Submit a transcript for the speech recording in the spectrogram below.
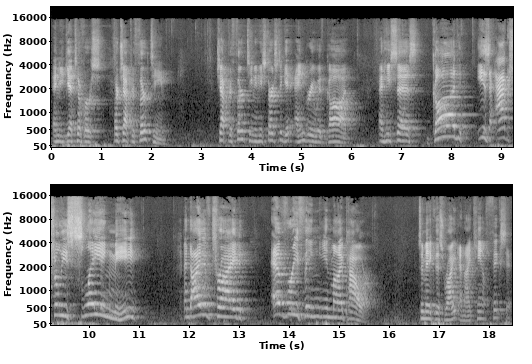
And you get to verse, or chapter 13. Chapter 13, and he starts to get angry with God. And he says, God is actually slaying me, and I have tried everything in my power to make this right, and I can't fix it.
